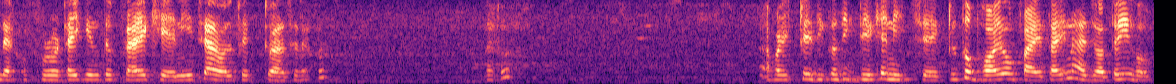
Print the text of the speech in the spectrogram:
দেখো, পুরোটাই কিন্তু প্রায় খেয়ে নিয়েছে আর অল্প একটু আছে, দেখো। দেখো। আবার একটু এদিক ওদিক দেখে নিচ্ছে। একটু তো ভয়ও পায়, তাই না? যতই হোক।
